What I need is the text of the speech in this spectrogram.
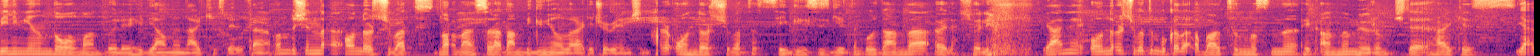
benim yanımda olman. Böyle hediye almayan erkekleri falan. Onun dışında 14 Şubat normal sıradan bir gün olarak geçiyor benim için. Her 14 Şubat'a sevgilisiz girdim. Buradan da öyle söyleyeyim. yani 14 Şubat'ın bu kadar abartılmasını pek anlamıyorum. İşte herkes ya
